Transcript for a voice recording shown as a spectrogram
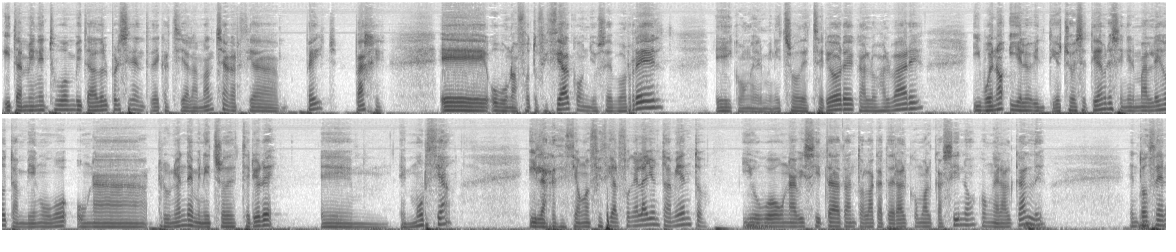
y también estuvo invitado el presidente de Castilla-La Mancha, García Page. Eh, hubo una foto oficial con José Borrell y con el ministro de Exteriores, Carlos Álvarez. Y bueno, y el 28 de septiembre, sin ir más lejos, también hubo una reunión de ministros de Exteriores eh, en Murcia y la recepción oficial fue en el ayuntamiento. y hubo una visita tanto a la catedral como al casino con el alcalde. Entonces,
